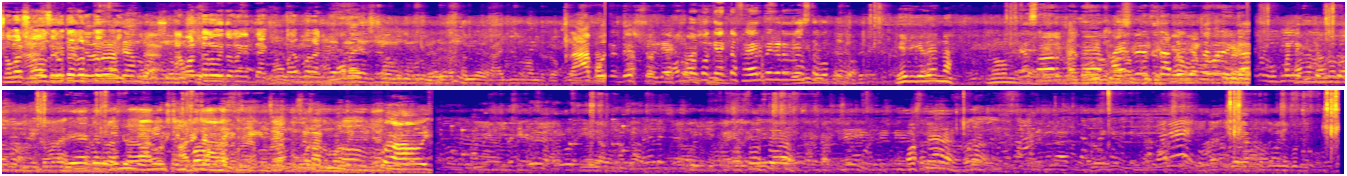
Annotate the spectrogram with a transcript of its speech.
সবার সহযোগিতা করতে হবে। আমার দ্বারা হইতো না কিন্তু এখন তারপর অন্তপক্ষে একটা ফায়ার ব্রিগেডের রাস্তা করতে হবে। কিন্তু এতটুকু পর্যন্ত আমাদের ছাত্র আমরা এরপর যে বাজার ঘাট কিন্তু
